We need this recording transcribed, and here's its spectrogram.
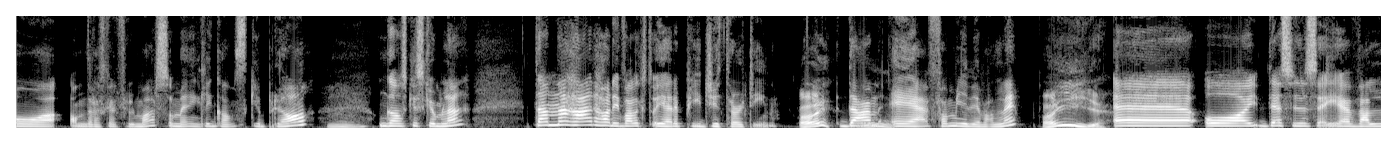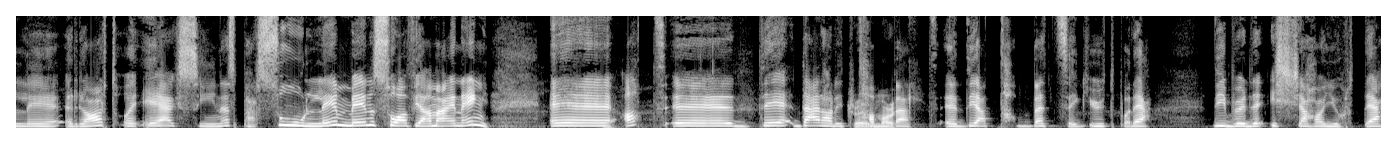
og andre skrekkfilmer som er egentlig ganske bra. Og ganske skumle. Denne her har de valgt å gjøre PG-13. Oi. Den er familievennlig. Eh, og det synes jeg er veldig rart. Og jeg synes personlig, min Sofia-mening, eh, at eh, det, der har de tabbet, eh, de har tabbet seg ut på det. De burde ikke ha gjort det.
